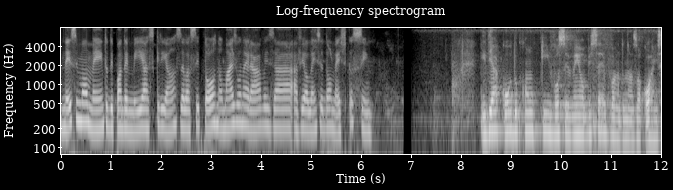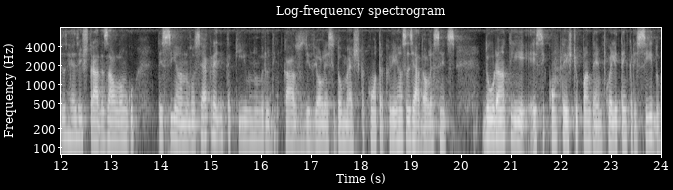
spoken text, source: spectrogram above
nesse momento de pandemia, as crianças elas se tornam mais vulneráveis à, à violência doméstica, sim. E de acordo com o que você vem observando nas ocorrências registradas ao longo desse ano, você acredita que o número de casos de violência doméstica contra crianças e adolescentes durante esse contexto pandêmico ele tem crescido?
